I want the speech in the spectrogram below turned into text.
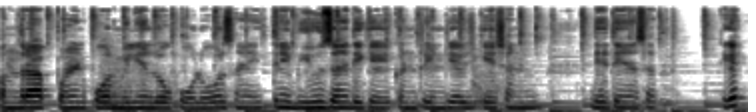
15.4 मिलियन लोग फॉलोअर्स हैं, इतने व्यूज़ हैं, देखिए कंट्री इंडिया एजुकेशन देते हैं, सर, ठीक है?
